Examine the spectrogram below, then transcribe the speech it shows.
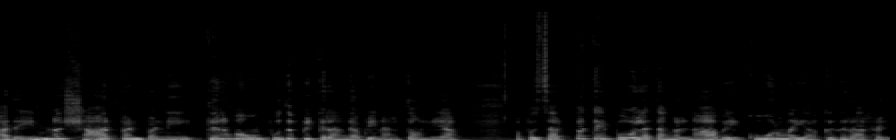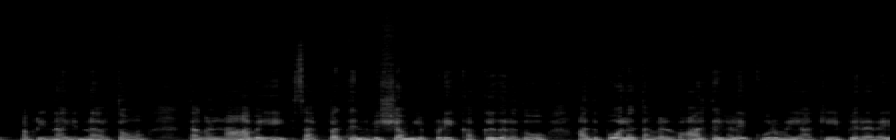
அதை இன்னும் ஷார்பன் பண்ணி திரும்பவும் புதுப்பிக்கிறாங்க அப்படின்னு அர்த்தம் இல்லையா? அப்போ சர்ப்பத்தை போல தங்கள் நாவை கூர்மையாக்குகிறார்கள் அப்படின்னா என்ன அர்த்தம்? தங்கள் நாவை சர்ப்பத்தின் விஷம் எப்படி கக்குகிறதோ அதுபோல தங்கள் வார்த்தைகளை கூர்மையாக்கி பிறரை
